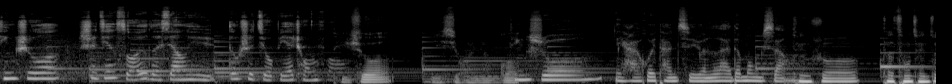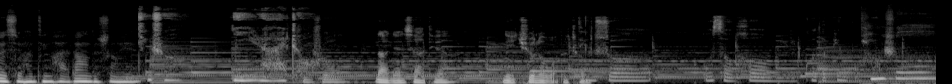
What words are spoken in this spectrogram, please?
听说世间所有的相遇都是久别重逢。听说你喜欢阳光。听说你还会谈起原来的梦想。听说他从前最喜欢听海浪的声音。听说你依然爱着我。听说那年夏天，你去了我的城。听说我走后你过得并不好。听说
